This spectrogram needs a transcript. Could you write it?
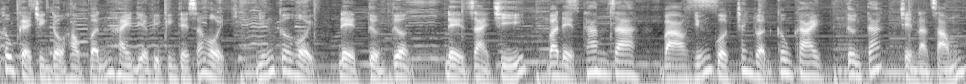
không kể trình độ học vấn hay địa vị kinh tế xã hội, những cơ hội để tưởng tượng, để giải trí và để tham gia vào những cuộc tranh luận công khai, tương tác trên làn sóng.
